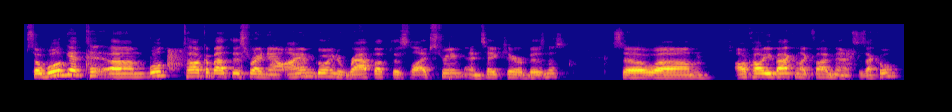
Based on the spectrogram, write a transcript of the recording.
So we'll get to um, we'll talk about this right now. I am going to wrap up this live stream and take care of business. So um, I'll call you back in like five minutes. Is that cool?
